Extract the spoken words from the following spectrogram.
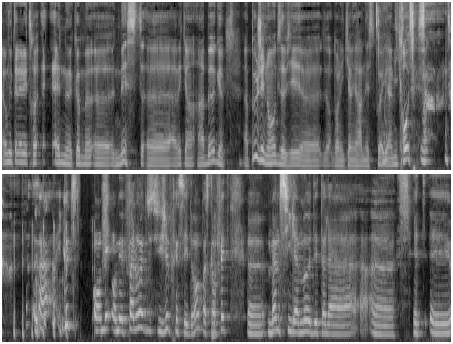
On est à la lettre N comme euh, Nest euh, avec un, bug un peu gênant, Xavier, euh, dans, les caméras Nest. Quoi. Il y a un micro, ça ah, Écoute, on n'est pas loin du sujet précédent parce qu'en fait, euh, même si la mode est à la, est,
